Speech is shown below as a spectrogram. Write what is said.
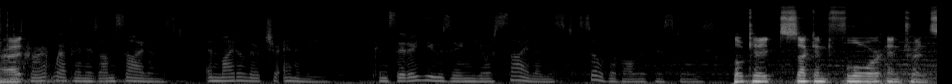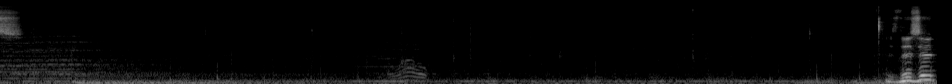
Alright. Your current weapon is unsilenced and might alert your enemies. Consider using your silenced Silverballer pistols. Locate second floor entrance. Hello? Is this it?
